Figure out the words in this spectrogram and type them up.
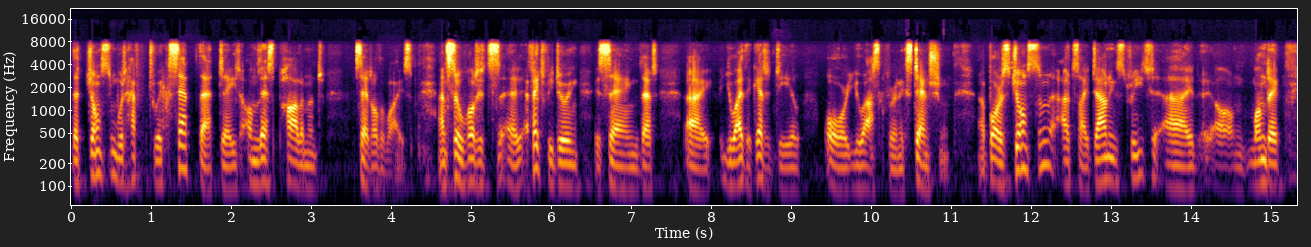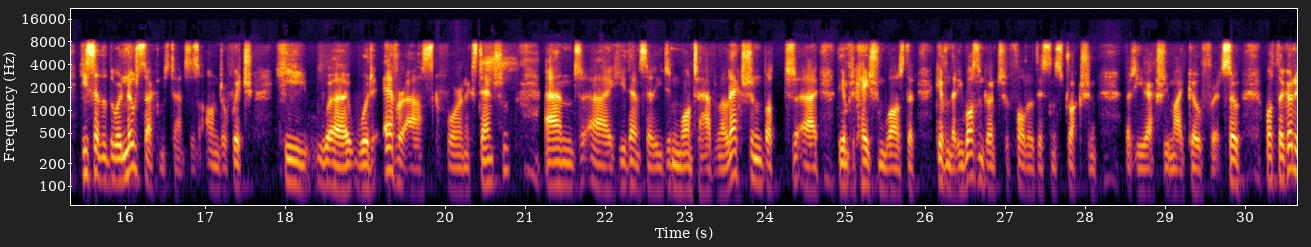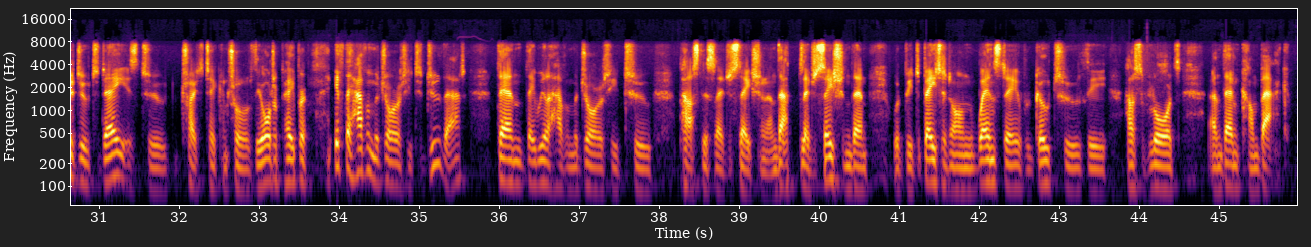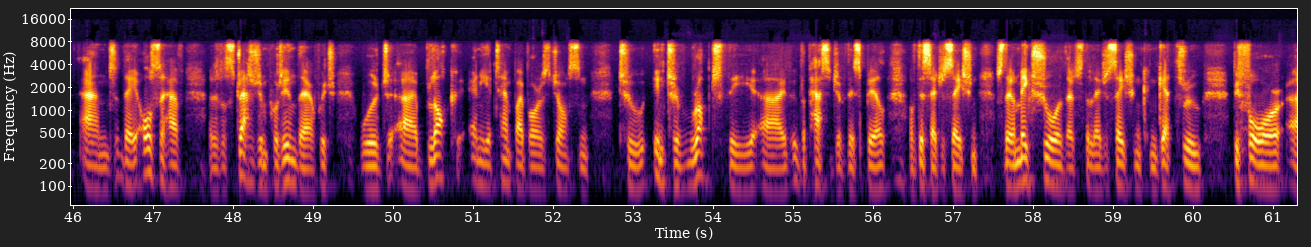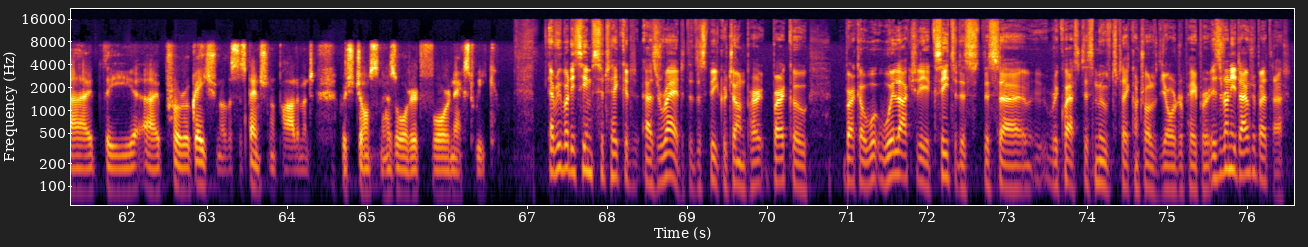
that Johnson would have to accept that date unless Parliament said otherwise. And so what it's uh, effectively doing is saying that uh, you either get a deal or you ask for an extension. Uh, Boris Johnson, outside Downing Street uh, on Monday, he said that there were no circumstances under which he uh, would ever ask for an extension. And uh, he then said he didn't want to have an election, but uh, the implication was that given that he wasn't going to follow this instruction, that he actually might go for it. So what they're going to do today is to try to take control of the order paper. If they have a majority to do that, then they will have a majority to pass this legislation legislation. And that legislation then would be debated on Wednesday, would go to the House of Lords, and then come back. And they also have a little stratagem put in there which would uh, block any attempt by Boris Johnson to interrupt the uh, the passage of this bill, of this legislation. So they'll make sure that the legislation can get through before uh, the uh, prorogation or the suspension of Parliament, which Johnson has ordered for next week everybody seems to take it as read that the Speaker, John Bercow, Bercow will actually accede to this, this uh, request, this move to take control of the order paper. Is there any doubt about that?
